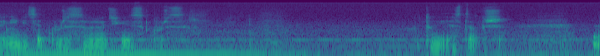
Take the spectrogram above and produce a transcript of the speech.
Ja nie widzę kursora, gdzie jest kursor? Tu jest, dobrze. Yy,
